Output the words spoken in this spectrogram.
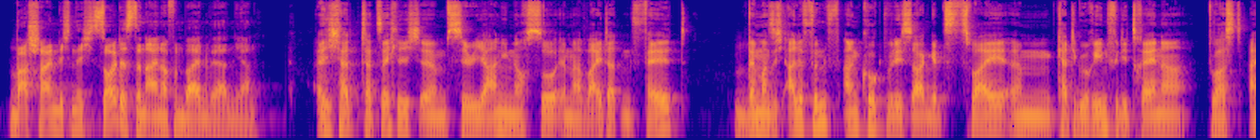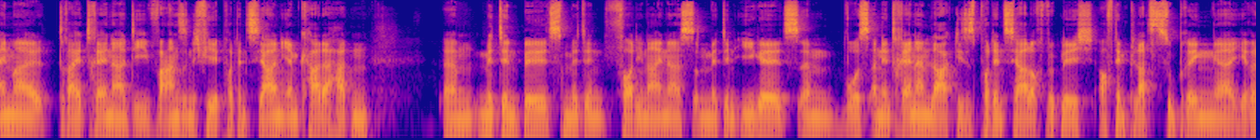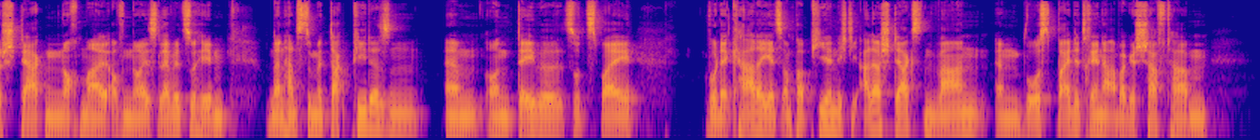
Wahrscheinlich nicht. Sollte es denn einer von beiden werden, Jan? Ich hatte tatsächlich ähm, Siriani noch so im erweiterten Feld. Wenn man sich alle fünf anguckt, würde ich sagen, gibt es zwei ähm, Kategorien für die Trainer. Du hast einmal drei Trainer, die wahnsinnig viel Potenzial in ihrem Kader hatten, ähm, mit den Bills, mit den 49ers und mit den Eagles, ähm, wo es an den Trainern lag, dieses Potenzial auch wirklich auf den Platz zu bringen, äh, ihre Stärken nochmal auf ein neues Level zu heben. Und dann hast du mit Doug Peterson ähm, und Dable so zwei, wo der Kader jetzt am Papier nicht die allerstärksten waren, ähm, wo es beide Trainer aber geschafft haben,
